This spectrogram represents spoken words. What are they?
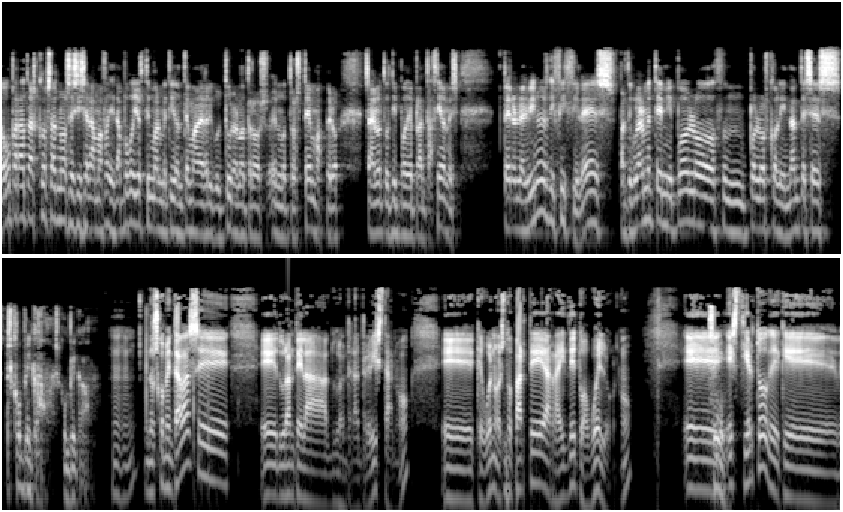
Luego para otras cosas no sé si será más fácil. Tampoco yo estoy más metido en tema de agricultura, en otros, en otros temas, pero, o sea, en otro tipo de plantaciones. Pero en el vino es difícil, ¿eh? es particularmente en mi pueblo, pueblos colindantes, es, es complicado, es complicado. Nos comentabas eh, eh, durante, la, durante la entrevista, ¿no? Eh, que bueno, esto parte a raíz de tu abuelo, ¿no? Eh, Es cierto de que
